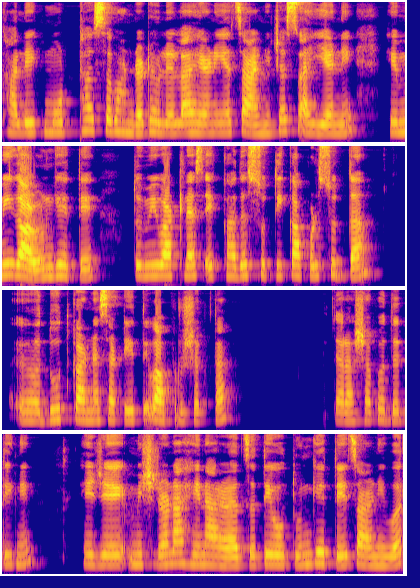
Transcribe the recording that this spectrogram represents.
खाली एक मोठं असं भांडं ठेवलेलं आहे आणि या चाळणीच्या साह्याने हे मी गाळून घेते. तुम्ही वाटल्यास एखादं सुती कापडसुद्धा दूध काढण्यासाठी इथे वापरू शकता. तर अशा पद्धतीने हे जे मिश्रण आहे नारळाचं ते ओतून घेते चाळणीवर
